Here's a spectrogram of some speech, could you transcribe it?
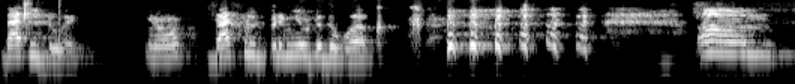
that'll do it you know that will bring you to the work. Um,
